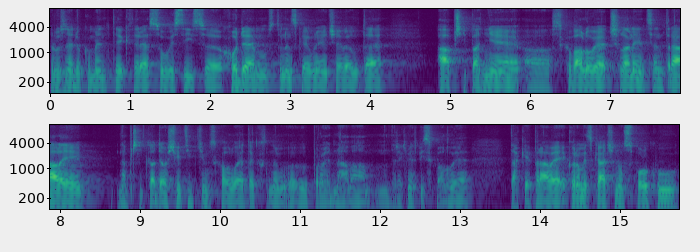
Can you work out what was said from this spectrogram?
různé dokumenty, které souvisí s chodem Studentské unie ČVUT a případně schvaluje členy centrály, například další věcí, tím schvaluje, tak nebo projednává, řekněme spíš schvaluje, tak je právě ekonomická činnost spolků,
